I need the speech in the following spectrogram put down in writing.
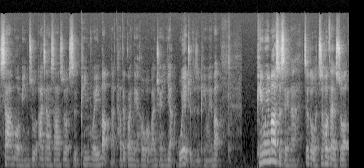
沙漠明珠阿加莎说是平为茂，那他的观点和我完全一样，我也觉得是平为茂。平为茂是谁呢？这个我之后再说。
